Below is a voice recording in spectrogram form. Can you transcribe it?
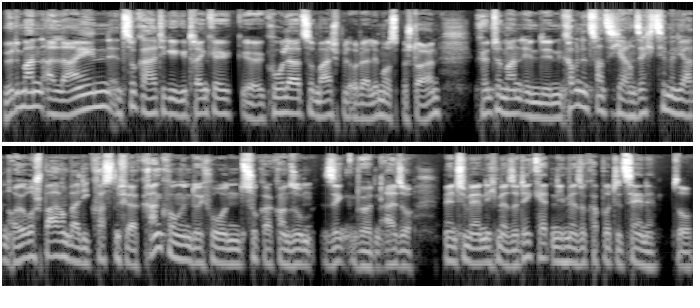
Würde man allein zuckerhaltige Getränke, äh, Cola zum Beispiel oder Limos besteuern, könnte man in den kommenden 20 Jahren 16 Milliarden Euro sparen, weil die Kosten für Erkrankungen durch hohen Zuckerkonsum sinken würden. Also Menschen wären nicht mehr so dick, hätten nicht mehr so kaputte Zähne. So,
